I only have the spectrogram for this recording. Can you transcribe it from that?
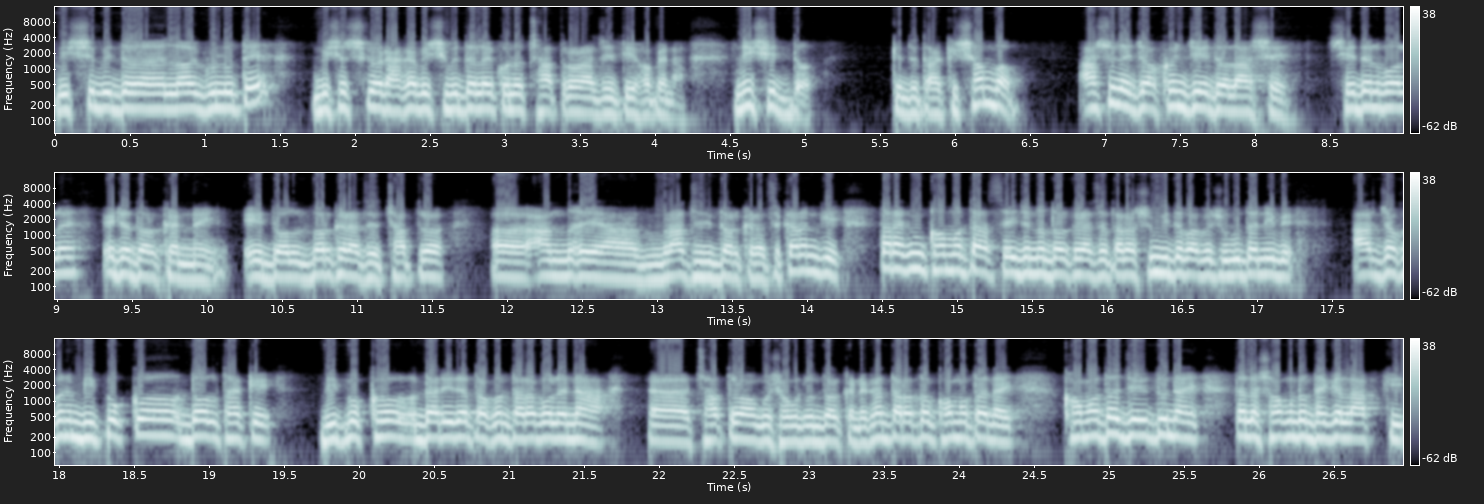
বিশ্ববিদ্যালয়গুলোতে, বিশেষ করে ঢাকা বিশ্ববিদ্যালয়ে কোনো ছাত্র রাজনীতি হবে না। নিষিদ্ধ। কিন্তু তা কি সম্ভব? আসলে যখন যে দল আসে সে দল বলে, এটা দরকার নেই। এই দল দরকার আছে, ছাত্র রাজনীতি দরকার আছে। কারণ কি? তারা এখন ক্ষমতা আছে, এই জন্য দরকার আছে, তারা সুবিধা পাবে সুবিধা নিবে। আর যখন বিপক্ষ দল থাকে বিপক্ষদারীরা তখন তারা বলে, না ছাত্র অঙ্গ সংগঠন দরকার নেই। কারণ তারা তো ক্ষমতা নাই। ক্ষমতা যেহেতু নাই, তাহলে সংগঠন থেকে লাভ কি?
